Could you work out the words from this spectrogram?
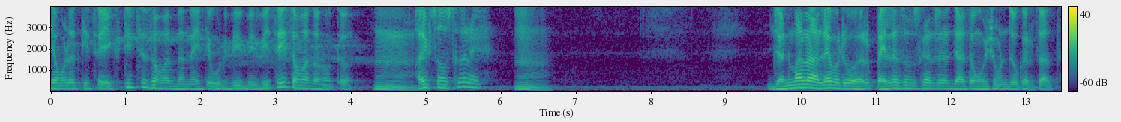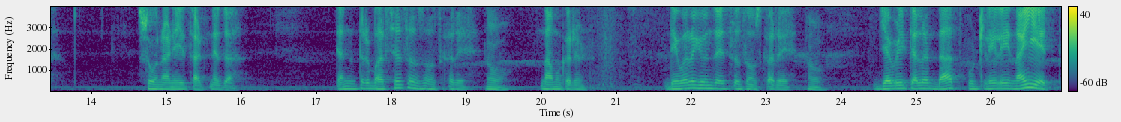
त्यामुळं तिचं एकटीचं समाधान नाही ते उडबी बेबीचंही समाधान होतं. हा एक संस्कार आहे. जन्माला आल्याबरोबर पहिला संस्कार जातवंश म्हणून जो करतात सोनाणी चाटण्याचा. त्यानंतर बारशाचा संस्कार आहे. हो. नामकरण. देवाला घेऊन जायचा संस्कार आहे. हो. ज्यावेळी त्याला दात फुटलेले नाही आहेत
